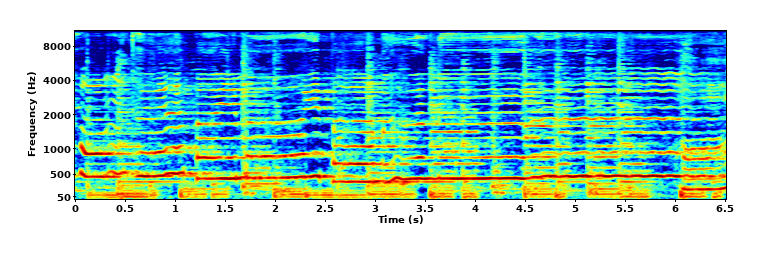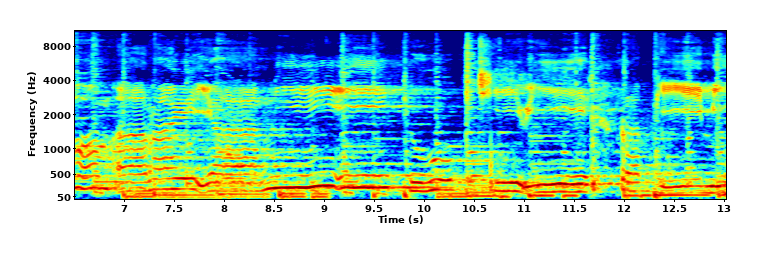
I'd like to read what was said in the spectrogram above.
ทมเทใบไม้ป่าเมืองนือหอมอะไรอย่างนี้ทุกชีวีรักพี่มี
